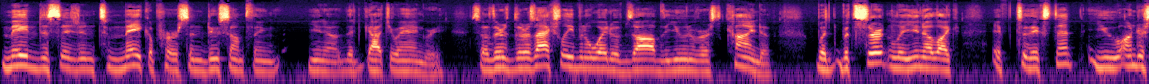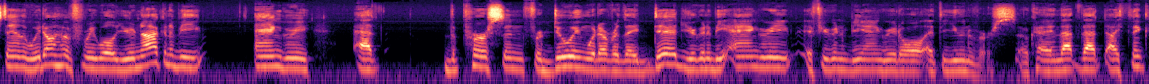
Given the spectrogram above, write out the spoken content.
made a decision to make a person do something, you know, that got you angry. So there's there's actually even a way to absolve the universe, kind of. But but certainly, you know, like if to the extent you understand that we don't have free will, you're not going to be angry at the person for doing whatever they did. You're going to be angry if you're going to be angry at all at the universe. Okay, and that that I think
